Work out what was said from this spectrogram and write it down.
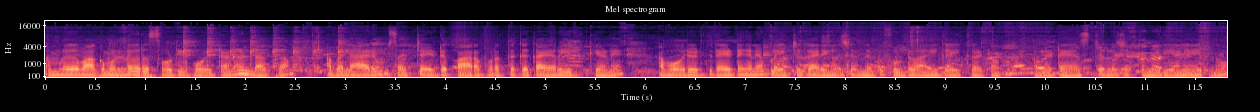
നമ്മൾ വാഗമണിലെ റിസോർട്ടിൽ പോയിട്ടാണ് ഉണ്ടാക്കുക. അപ്പോൾ എല്ലാവരും സെറ്റായിട്ട് പാറപ്പുറത്തൊക്കെ കയറി ഇരിക്കുകയാണ് അപ്പോൾ ഓരോരുത്തരായിട്ട് ഇങ്ങനെ പ്ലേറ്റ് കാര്യങ്ങൾ ചെന്നിട്ട് ഫുഡ് വാങ്ങി കഴിക്കുക കേട്ടോ. നല്ല ടേസ്റ്റുള്ള ചിക്കൻ ബിരിയാണി ആയിരുന്നു.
